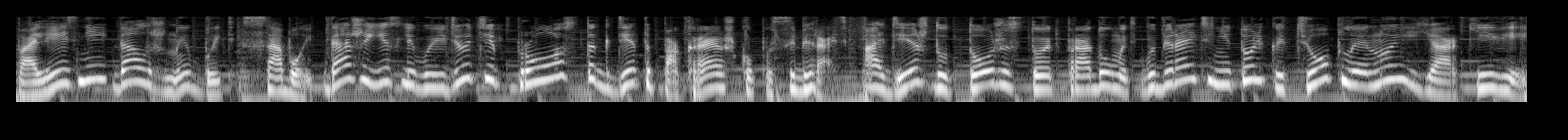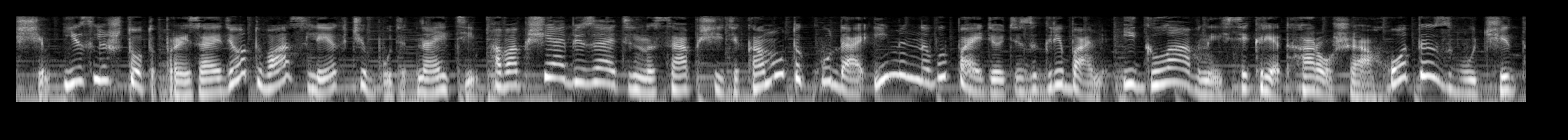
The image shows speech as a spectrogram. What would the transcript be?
болезней должны быть с собой. Даже если вы идете просто где-то по краешку пособирать. Одежду тоже стоит продумать. Выбирайте не только теплые, но и яркие вещи. Если что-то произойдет, вас легче будет найти. А вообще обязательно сообщите кому-то, куда именно вы пойдете за грибами. И главный секрет хорошей охоты звучит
